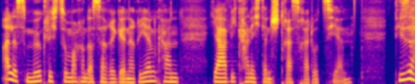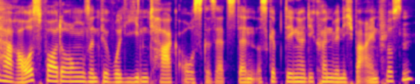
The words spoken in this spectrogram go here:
alles möglich zu machen, dass er regenerieren kann. Ja, wie kann ich denn Stress reduzieren? Diese Herausforderungen sind wir wohl jeden Tag ausgesetzt, denn es gibt Dinge, die können wir nicht beeinflussen.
